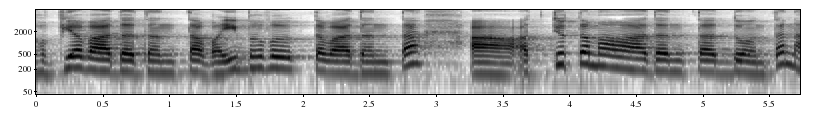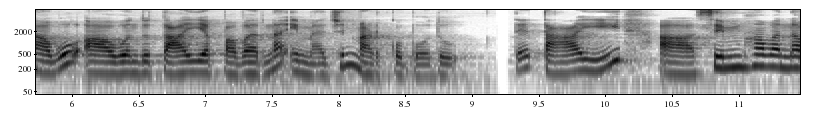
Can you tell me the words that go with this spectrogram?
ಭವ್ಯವಾದದಂಥ, ವೈಭವಯುಕ್ತವಾದಂಥ ಅತ್ಯುತ್ತಮವಾದಂಥದ್ದು ಅಂತ ನಾವು ಆ ಒಂದು ತಾಯಿಯ ಪವರ್ನ ಇಮ್ಯಾಜಿನ್ ಮಾಡ್ಕೋಬೋದು. ಮತ್ತು ತಾಯಿ ಆ ಸಿಂಹವನ್ನು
